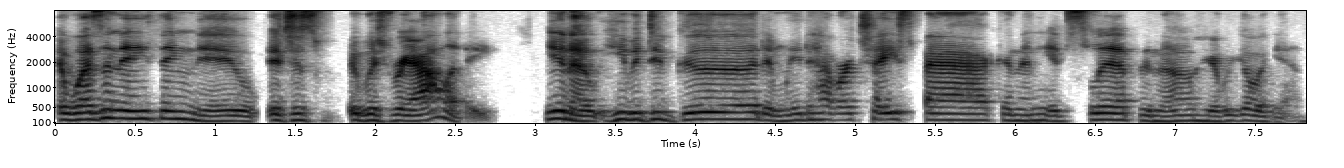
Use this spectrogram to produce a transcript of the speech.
it wasn't anything new. It just, it was reality. You know, he would do good and we'd have our Chase back and then he'd slip and oh, here we go again.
